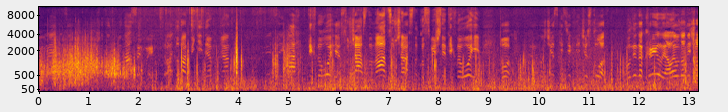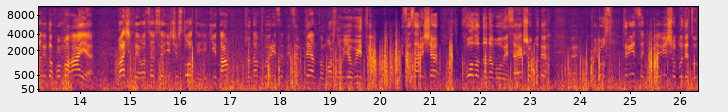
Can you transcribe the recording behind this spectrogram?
Уявляєте, це, що тут вода зими. Давай туди підійдемо, глянемо. Дивіться, яка технологія сучасна, надсучасна, космічні технології по е, очистці цих нечистот. Вони накрили, але воно нічого не допомагає. Бачите, оце все нечистоти, які там, що там твориться під цим тентом, можна уявити. І це зараз ще холодно на вулиці, а якщо буде е, плюс 30, уявіть, що буде тут.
